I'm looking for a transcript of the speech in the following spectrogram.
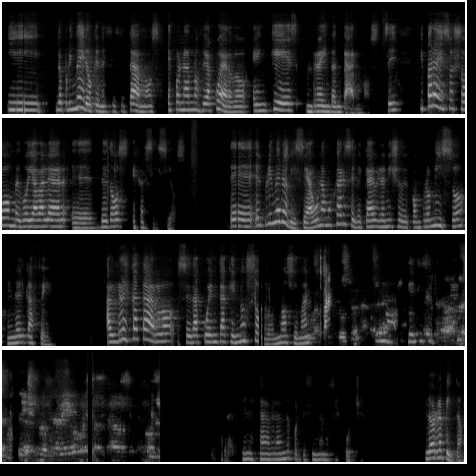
Y lo primero que necesitamos es ponernos de acuerdo en qué es reinventarnos, ¿sí? Y para eso yo me voy a valer eh, de dos ejercicios. Eh, el primero dice, a una mujer se le cae un anillo de compromiso en el café. Al rescatarlo se da cuenta que no solo no se mancha, sino que ni siquiera... ¿Quién está hablando? Porque si no, no se escucha. Lo repito.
